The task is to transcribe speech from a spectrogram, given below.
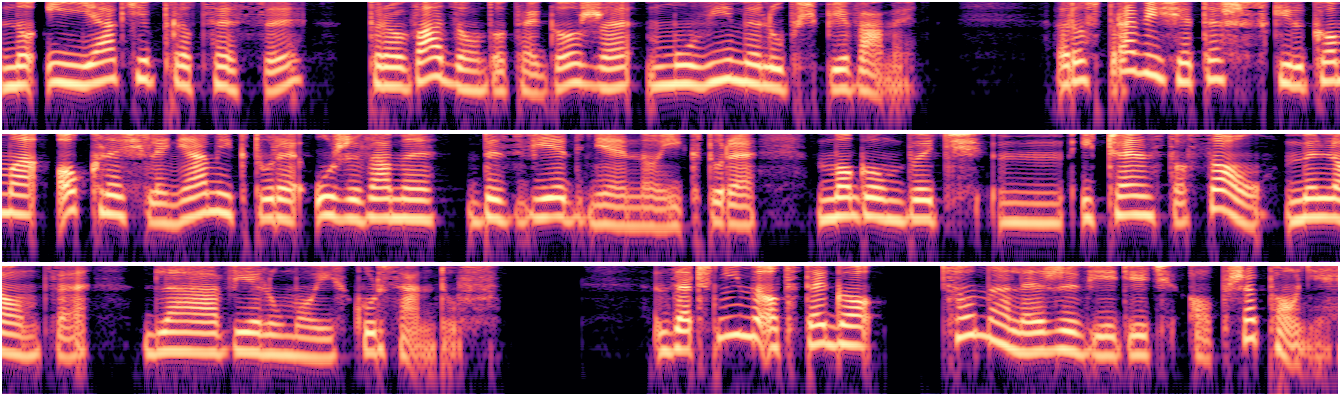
no i jakie procesy prowadzą do tego, że mówimy lub śpiewamy. Rozprawię się też z kilkoma określeniami, które używamy bezwiednie, no i które mogą być mm, i często są mylące dla wielu moich kursantów. Zacznijmy od tego, co należy wiedzieć o przeponie.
